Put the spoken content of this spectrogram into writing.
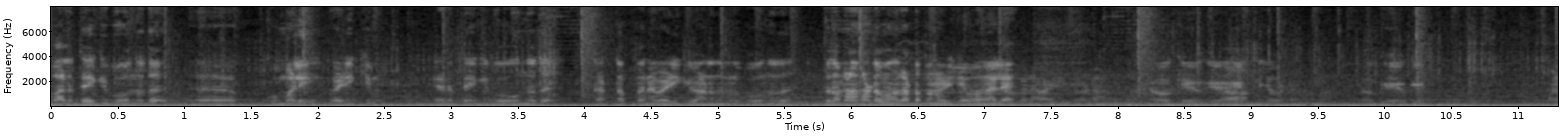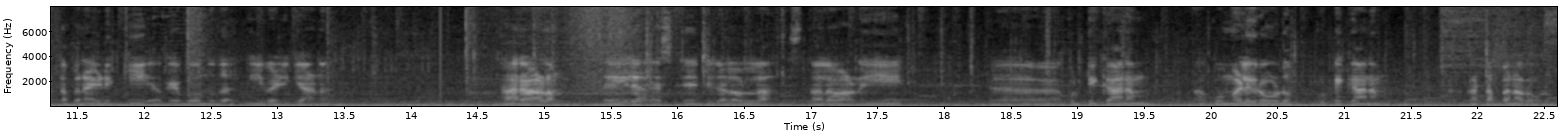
വലത്തേക്ക് പോകുന്നത് കുമളി വഴിക്കും ഇടത്തേക്ക് പോകുന്നത് കട്ടപ്പന വഴിക്കുമാണ് നമ്മൾ പോകുന്നത്. ഇപ്പൊ നമ്മൾ അങ്ങോട്ട് പോകുന്നത് കട്ടപ്പന വഴിക്കാണ് okay okay okay. Okay okay. Kattappana Idukki ഒക്കെ പോകുന്നത് ഈ വഴിക്കാണ്. ധാരാളം തേയില എസ്റ്റേറ്റുകളുള്ള സ്ഥലമാണ് ഈ കുട്ടിക്കാനം കുമളി റോഡും കുട്ടിക്കാനം കട്ടപ്പന റോഡും.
